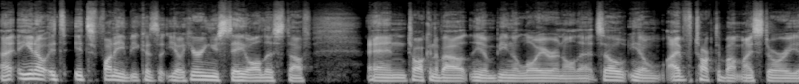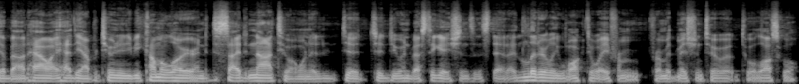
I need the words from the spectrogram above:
I, you know, it's it's funny because you know, hearing you say all this stuff and talking about you know being a lawyer and all that. So you know I've talked about my story about how I had the opportunity to become a lawyer and decided not to. I wanted to to do investigations instead. I literally walked away from from admission to a to a law school,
